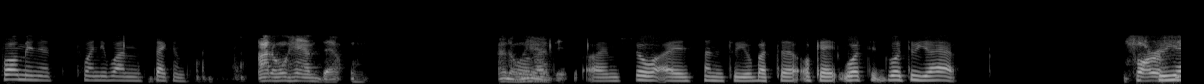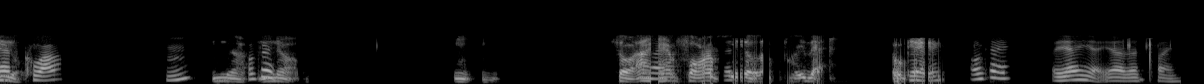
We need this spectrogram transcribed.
Four minutes twenty-one seconds. I don't have that one. I don't Oh, have it. I'm sure I sent it to you, but uh, okay. What what do you have? Far do you have Qua? Hmm. No, Okay. no. Mm-mm. So I All right. have far afield. I'll play that. Okay. Okay. Yeah, yeah, yeah. That's fine.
